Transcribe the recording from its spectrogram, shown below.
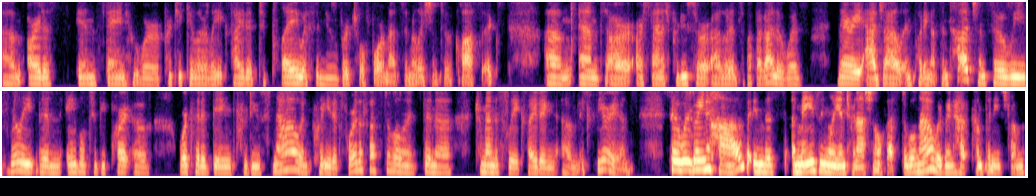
um, artists in Spain who were particularly excited to play with the new virtual formats in relation to the classics. Um, and our, our Spanish producer, uh, Lorenzo Papagallo, was very agile in putting us in touch. And so we've really been able to be part of work that is being produced now and created for the festival. And it's been a tremendously exciting um, experience. So we're going to have in this amazingly international festival now, we're going to have companies from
